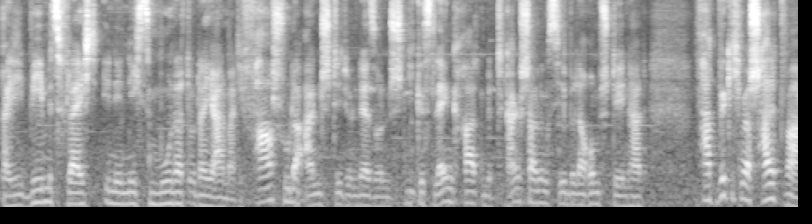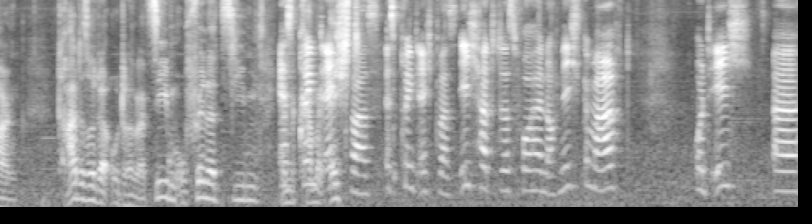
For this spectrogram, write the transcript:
bei wem jetzt vielleicht in den nächsten Monaten oder Jahren mal die Fahrschule ansteht und der so ein schniekes Lenkrad mit Gangschaltungshebel da rumstehen hat, fahrt wirklich mal Schaltwagen. Gerade so der O307, O407. Es bringt echt was. Es bringt echt was. Ich hatte das vorher noch nicht gemacht. Und ich äh,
